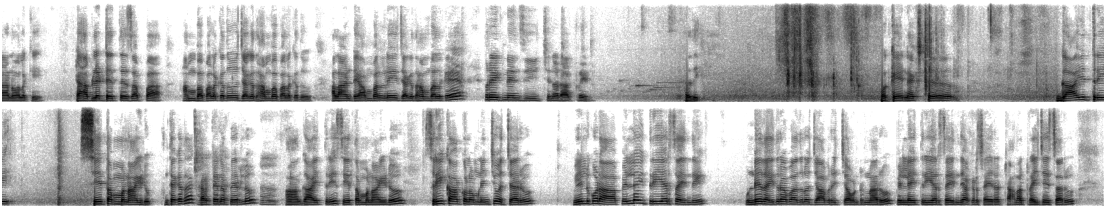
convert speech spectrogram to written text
రాని వాళ్ళకి. ట్యాబ్లెట్ ఎత్తే తప్ప అంబ పలకదు జగదాంబ పలకదు. అలాంటి అంబల్ని జగదాంబలకే ప్రెగ్నెన్సీ ఇచ్చిన డాక్టర్ ఈయన. అది. Okay next. గాయత్రి సీతమ్మ నాయుడు. అంతే కదా? కరెక్టైన పేర్లు? గాయత్రి సీతమ్మ నాయుడు శ్రీకాకుళం నుంచి వచ్చారు. వీళ్ళు కూడా పెళ్ళై త్రీ ఇయర్స్ అయింది. ఉండేది హైదరాబాద్లో జాబ్ రీత్యా ఉంటున్నారు. పెళ్ళై త్రీ ఇయర్స్ అయింది. అక్కడ సైర చాలా ట్రై చేశారు.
